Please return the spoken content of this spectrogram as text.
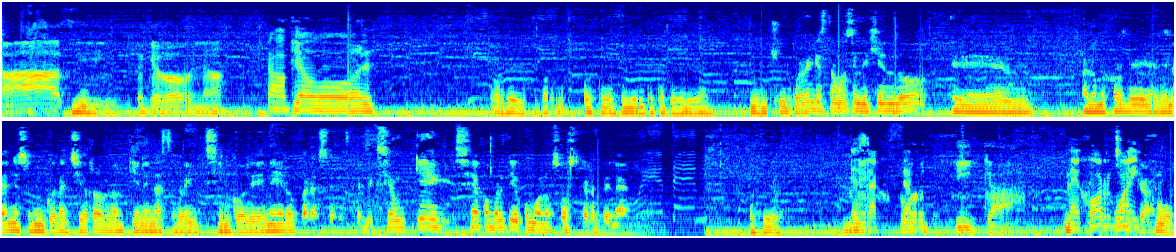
Ah, sí, te quedó, ¿no? Tokyo Ghoul. Ok, vamos vamos con la siguiente categoría. Luchito. Recuerden que estamos eligiendo eh, a lo mejor de- del año según Crunchyroll, ¿no? Tienen hasta el 25 de enero para hacer esta elección que se ha convertido como los Oscars del año. Así es. Exacto. Mejor chica. Mejor Chica. waifu.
